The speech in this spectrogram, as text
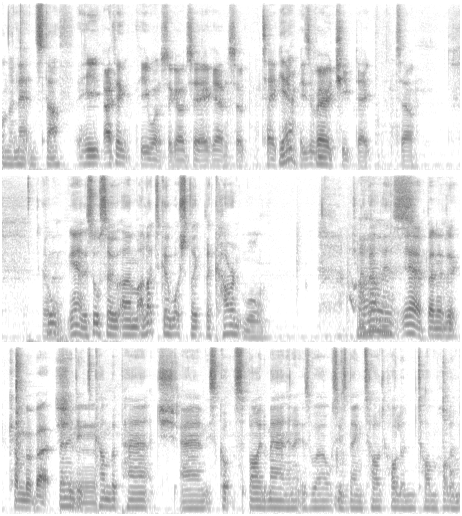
on the net and stuff. He, I think he wants to go and see it again, so take Yeah. him. He's a very cheap date, so. Cool. Yeah, there's also um, I'd like to go watch like the current war. Do you know about Ah, this? Yeah, Benedict Cumberbatch. Benedict and- Cumberbatch, and it's got Spider Man in it as well. What's his name? Todd Holland, Tom Holland,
